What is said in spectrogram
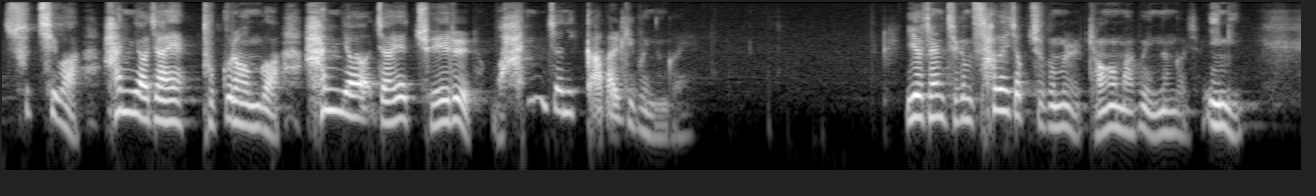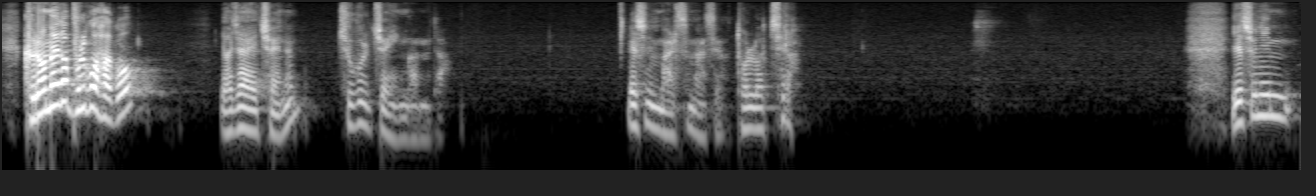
수치와 한 여자의 부끄러움과 한 여자의 죄를 완전히 까발기고 있는 거예요. 이 여자는 지금 사회적 죽음을 경험하고 있는 거죠. 이미. 그럼에도 불구하고 여자의 죄는 죽을 죄인 겁니다. 예수님 말씀하세요. 돌로 치라. 예수님께서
